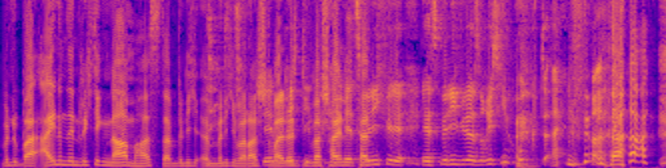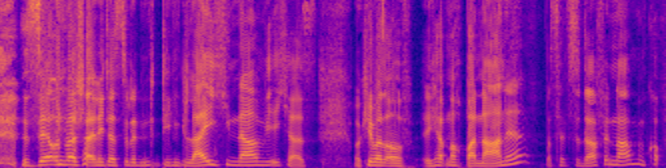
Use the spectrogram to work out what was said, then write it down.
wenn du bei einem den richtigen Namen hast, dann bin ich, äh, bin ich überrascht, weil richtig, die Wahrscheinlichkeit. Jetzt bin, ich wieder, jetzt bin ich wieder so richtig hooked einfach. sehr unwahrscheinlich, dass du den, den, gleichen Namen wie ich hast. Okay, pass auf. Ich habe noch Banane. Was hättest du da für einen Namen im Kopf?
